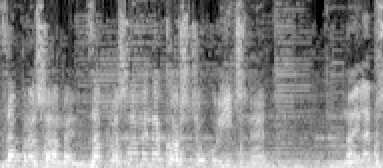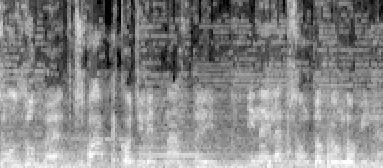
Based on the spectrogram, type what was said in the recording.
zapraszamy. Zapraszamy na kościół uliczny, najlepszą zupę w czwartek o 19 i najlepszą dobrą nowinę.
